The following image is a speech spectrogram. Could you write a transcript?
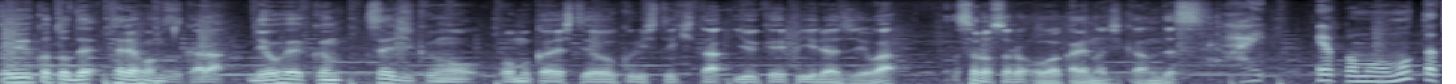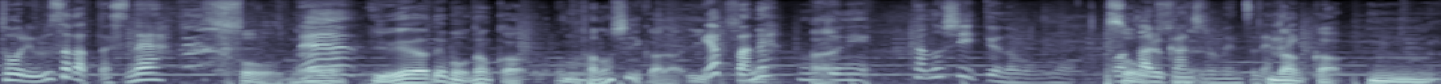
ということでテレフォンズから良平くん誠司くんをお迎えしてお送りしてきた UKP ラジオはそろそろお別れの時間です。はい。やっぱもう思った通りうるさかったですね。そうね。ね。いやでもなんかうん楽しいからいいですね。やっぱね本当はいに楽しいっていうのももうそうですね。分かる感じのメンツで。なんかうん。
